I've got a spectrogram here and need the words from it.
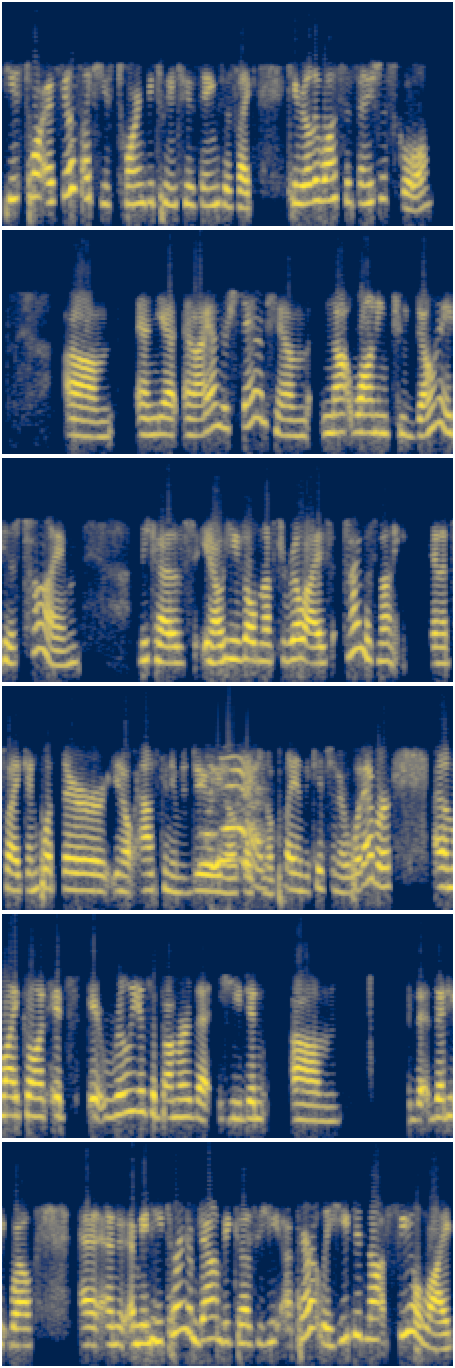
he's torn. It feels like he's torn between two things. It's like he really wants to finish his school, um, and yet and I understand him not wanting to donate his time because you know he's old enough to realize time is money. And it's like and what they're you know asking him to do you know it's like you know play in the kitchen or whatever. And i'm like going it's it really is a bummer that he didn't um that, that he well and, and i mean he turned him down because he apparently he did not feel like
